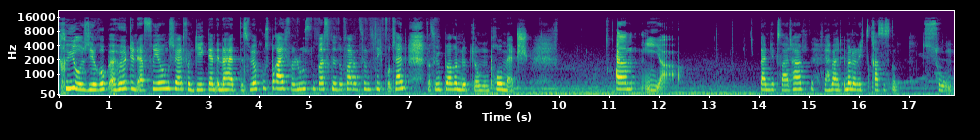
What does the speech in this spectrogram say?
Kryosirup erhöht den Erfrierungswert von Gegnern innerhalb des Wirkungsbereichs von Lu's Super Skill sofort um 50%. Verfügbare Nutzungen pro Match. Ähm, ja. Dann geht's weiter. Wir haben halt immer noch nichts krasses gezogen.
